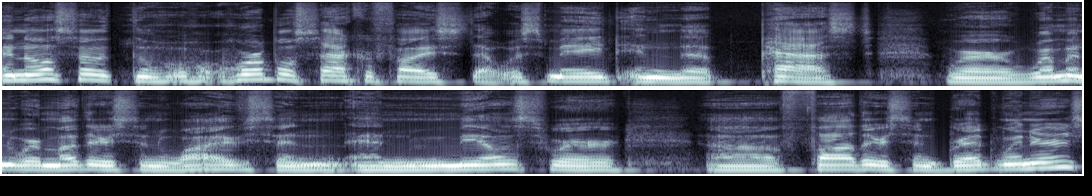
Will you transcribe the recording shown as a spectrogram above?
And also, the horrible sacrifice that was made in the past, where women were mothers and wives, and, and meals were uh, fathers and breadwinners.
